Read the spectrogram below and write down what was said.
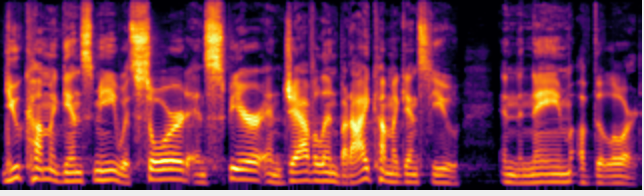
You come against me with sword and spear and javelin, but I come against you in the name of the Lord.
